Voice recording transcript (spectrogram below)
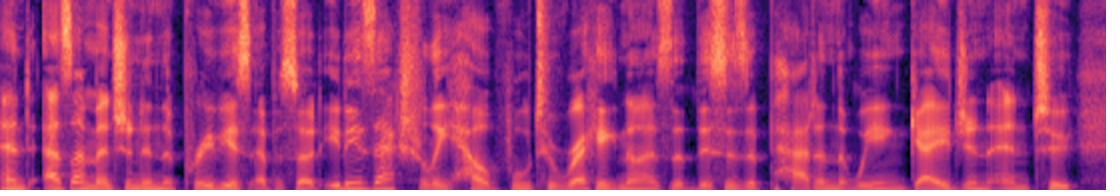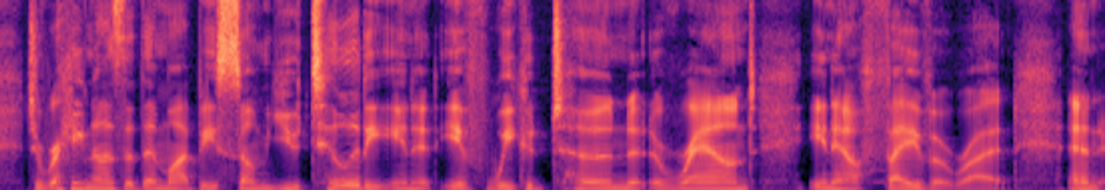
And as I mentioned in the previous episode, it is actually helpful to recognize that this is a pattern that we engage in and to, to recognize that there might be some utility in it if we could turn it around in our favor, right? And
